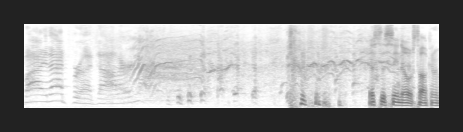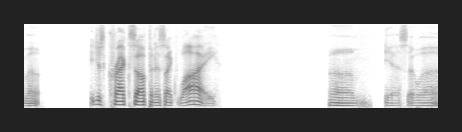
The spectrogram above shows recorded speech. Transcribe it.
buy that for a dollar. that's the scene I was talking about. He just cracks up and it's like, why? Um yeah, so uh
